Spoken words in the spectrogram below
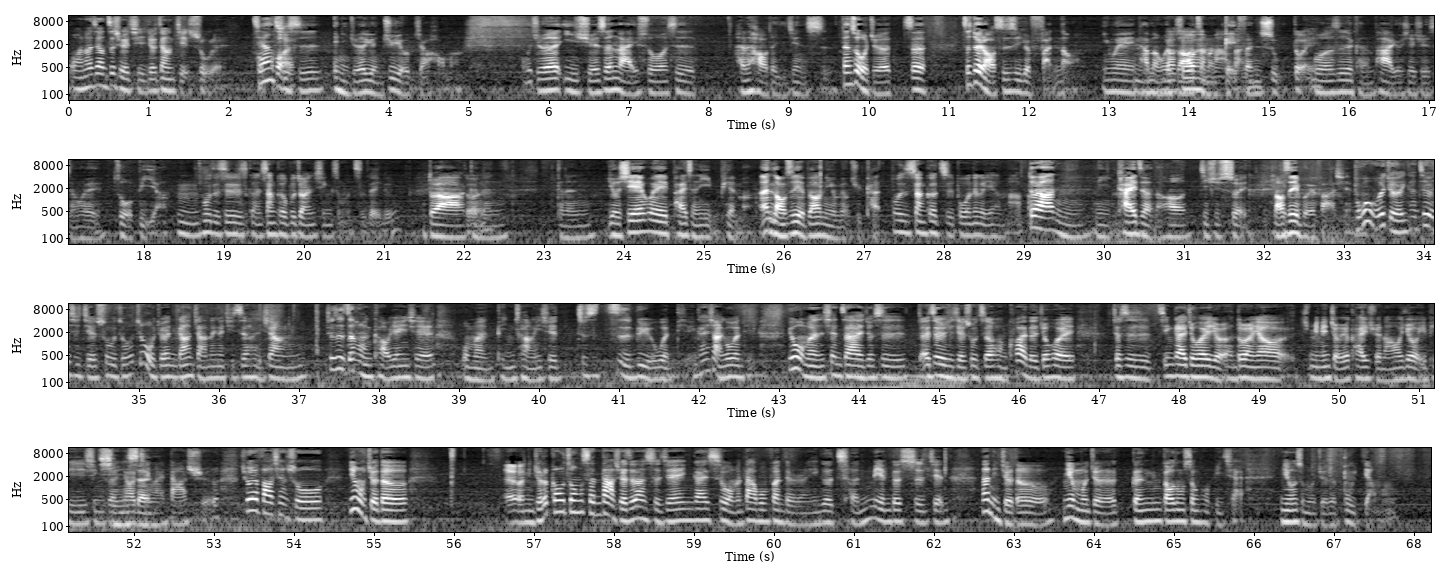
哇，那这样这学期就这样结束嘞？这样其实，哎，你觉得远距有比较好吗？我觉得以学生来说是很好的一件事，但是我觉得这这对老师是一个烦恼。因为他们会不知道怎么给分数，对，或者是可能怕有些学生会作弊啊，嗯，或者是可能上课不专心什么之类的，对啊，可能。可能有些会拍成影片嘛，但老师也不知道你有没有去看，或者是上课直播那个也很麻烦。对啊，你你开着然后继续睡，老师也不会发现。不过我会觉得，你看这学期结束之后，就我觉得你刚刚讲那个其实很像，就是真的很考验一些我们平常一些就是自律问题。你看想一个问题，因为我们现在就是在这学期结束之后，很快的就会。就是应该就会有很多人要明年九月开学，然后就有一批新生要进来大学了，就会发现说，因为我觉得，呃，你觉得高中升大学这段时间应该是我们大部分的人一个成年的时间，那你觉得你有没有觉得跟高中生活比起来，你有什么觉得不一样吗？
